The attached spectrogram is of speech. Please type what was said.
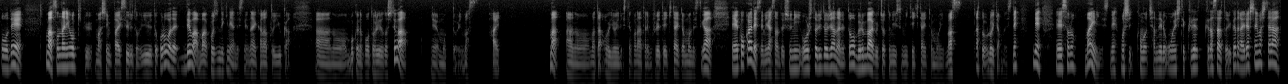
方でまあそんなに大きく、ま、心配するというところでではまあ個人的にはですねないかなというかあの僕のポートフォリオとしては、え、思っておりますはいまあ、あのまたおいおいですね、この辺りも触れていきたいと思うんですが、えー、ここからですね、皆さんと一緒にウォール・ストリート・ジャーナルとブルームバーグちょっとニュース見ていきたいと思います。あと、ロイターもですね。で、えー、その前にですね、もしこのチャンネルを応援してくれくださるという方がいらっしゃいましたら、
